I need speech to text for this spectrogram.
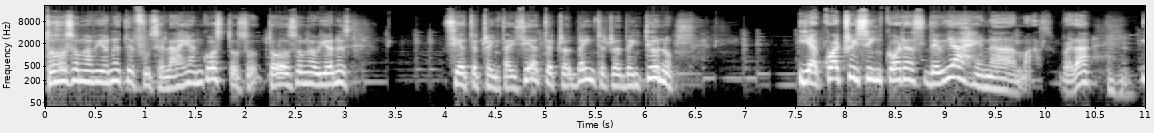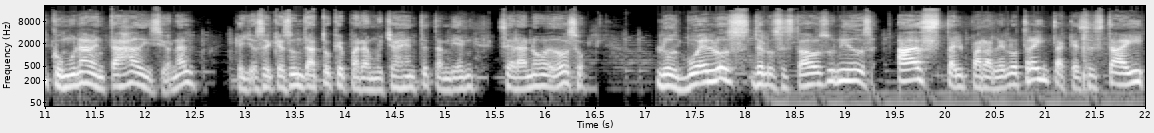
todos son aviones de fuselaje angosto, todos son aviones 737, 320, 321 y a cuatro y cinco horas de viaje nada más, ¿verdad? Y con una ventaja adicional, que yo sé que es un dato que para mucha gente también será novedoso. Los vuelos de los Estados Unidos hasta el paralelo 30, que está ahí,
